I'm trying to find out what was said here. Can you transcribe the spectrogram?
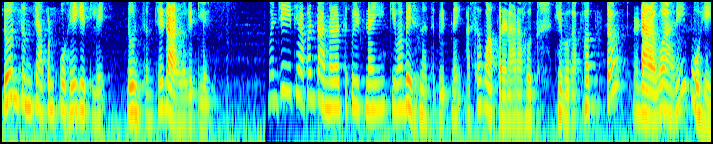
दोन चमचे आपण पोहे घेतले दोन चमचे डाळवं घेतले. म्हणजे इथे आपण तांदळाचं पीठ नाही किंवा बेसनाचं पीठ नाही असं वापरणार आहोत. हे बघा फक्त डाळवं आणि पोहे.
